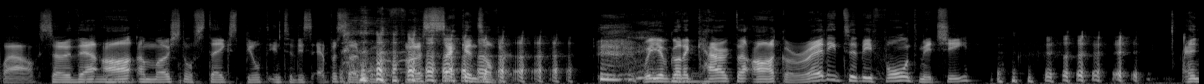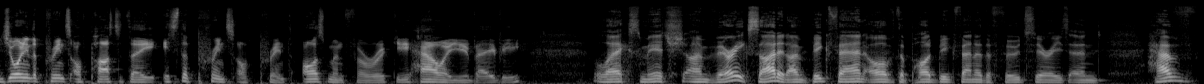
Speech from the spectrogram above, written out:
Wow. So there are emotional stakes built into this episode from the first seconds of it. We have got a character arc ready to be formed, Mitchy. and joining the Prince of Pasta today, it's the Prince of Print, Osman Faruqi. How are you, baby? Lex, Mitch, I'm very excited. I'm a big fan of the pod, big fan of the food series, and have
